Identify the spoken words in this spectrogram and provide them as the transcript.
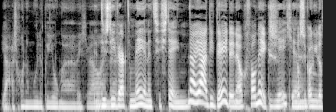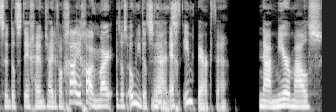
ja, is gewoon een moeilijke jongen, weet je wel. Dus En, die eh, werkte mee in het systeem. nou ja, die deden in elk geval niks. Jeetje. Het was natuurlijk ook niet dat ze, dat ze tegen hem zeiden van ga je gang. Maar het was ook niet dat ze Ja, hem het is- echt inperkten. Na meermaals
